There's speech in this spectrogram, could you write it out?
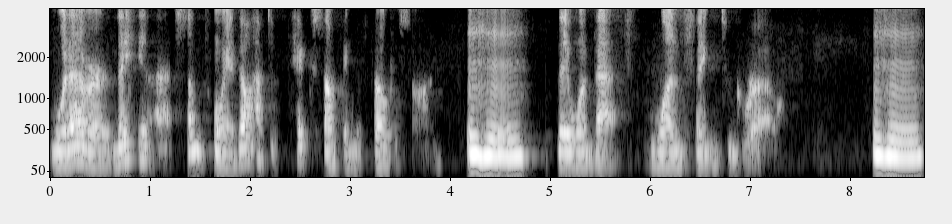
whatever, they at some point they'll have to pick something to focus on. Mhm. They want that one thing to grow. Mhm.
